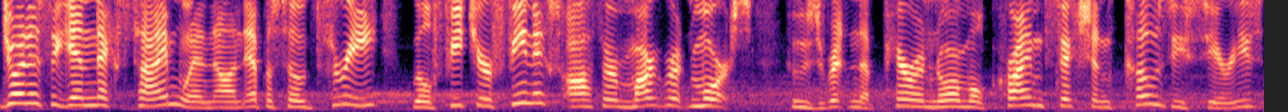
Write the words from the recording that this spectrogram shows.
Join us again next time when, on episode three, we'll feature Phoenix author Margaret Morse, who's written a paranormal crime fiction cozy series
